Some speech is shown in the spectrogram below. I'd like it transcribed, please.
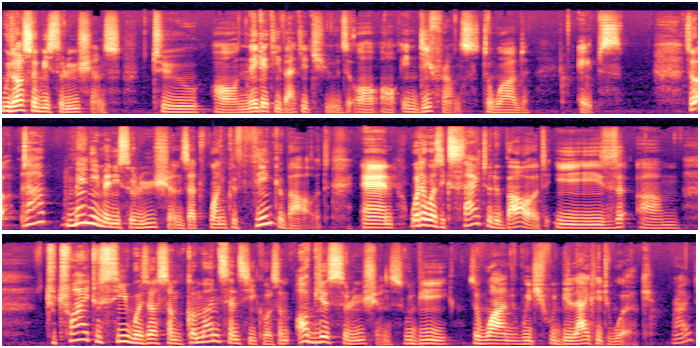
would also be solutions to our negative attitudes or, or indifference toward apes. So there are many, many solutions that one could think about. And what I was excited about is um, to try to see whether some commonsensical, some obvious solutions would be the one which would be likely to work, right?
